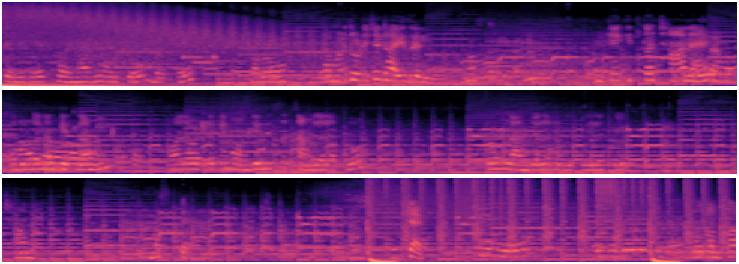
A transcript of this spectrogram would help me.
सेलिब्रेट करणार नव्हतो बड्डे तर त्यामुळे थोडीशी घाई झाली. केक इतका छान आहे. त्या दुकानात घेतला मी. मला वाटलं की मॉन्जेनिसचा चांगला लागतो. पण लांजाला बघितलेलं ते छान आहे. मस्त आहे. तर आमचा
